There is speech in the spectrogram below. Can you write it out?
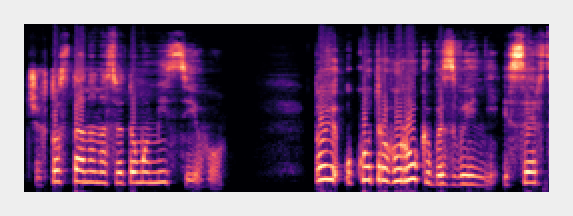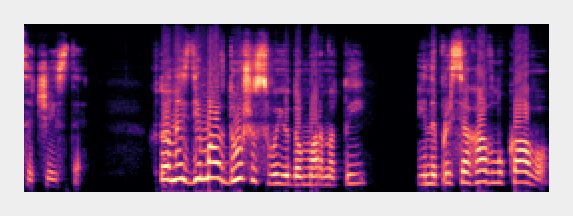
чи хто стане на святому місці Його? Той, у котрого руки безвинні і серце чисте, хто не здіймав душу свою до марноти і не присягав лукаво,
